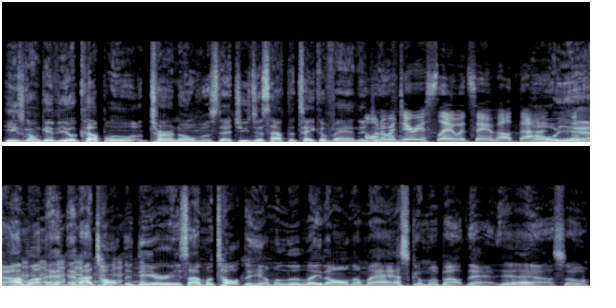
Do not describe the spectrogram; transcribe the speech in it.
He's going to give you a couple of turnovers that you just have to take advantage. Of. I wonder of what Darius Slay would say about that. Oh yeah, I'm a, and I talked to Darius. I'm gonna talk to him a little later on. I'm gonna ask him about that. Yeah, so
